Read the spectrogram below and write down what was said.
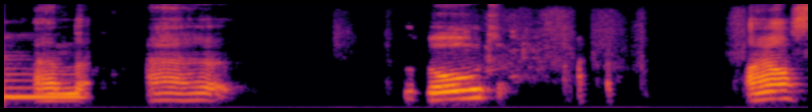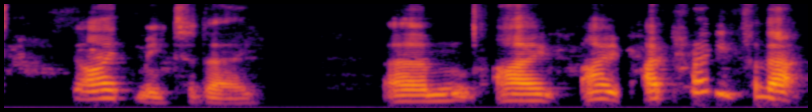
Mm. and uh, Lord, I ask guide me today. Um, I, I, I pray for that,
